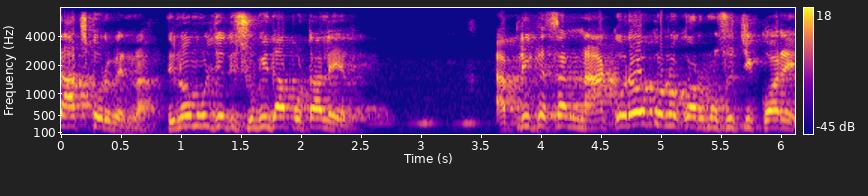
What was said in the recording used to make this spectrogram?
টাচ করবেন না। তৃণমূল যদি সুবিধা পোর্টালের অ্যাপ্লিকেশন না করেও কোনো কর্মসূচি করে,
